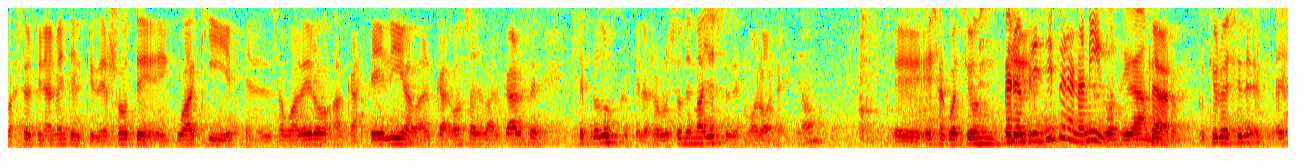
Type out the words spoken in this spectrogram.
va a ser finalmente el que derrote en Guaki, en el desaguadero, a Castelli, a Balca- González Balcarce, y se produzca que la Revolución de Mayo se desmorone. ¿no? Eh, esa cuestión... Pero en principio eran amigos, digamos. Claro, quiero decir, eh, eh,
